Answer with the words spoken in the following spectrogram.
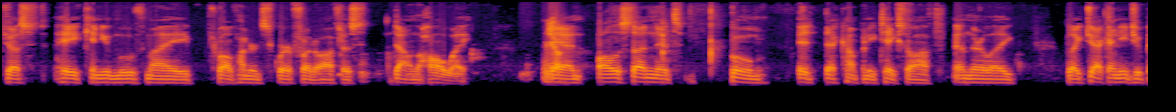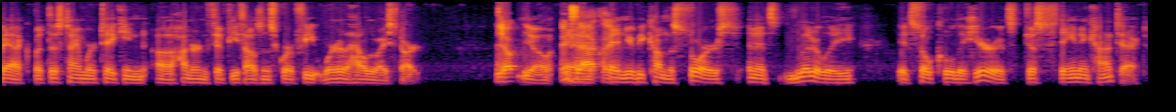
just hey can you move my 1200 square foot office down the hallway? Yep. and all of a sudden it's boom it that company takes off. And they're like like jack i need you back but this time we're taking 150000 square feet. Where the hell do i start? Yep. You know exactly. and, and you become the source and it's literally it's so cool to hear. It's just staying in contact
